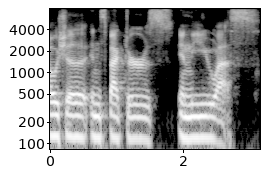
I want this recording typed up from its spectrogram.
osha inspectors in the us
